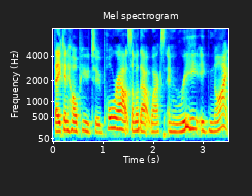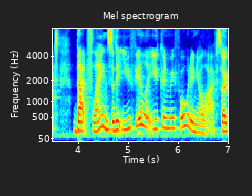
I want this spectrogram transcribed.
they can help you to pour out some of that wax and reignite that flame so that you feel that you can move forward in your life. So,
